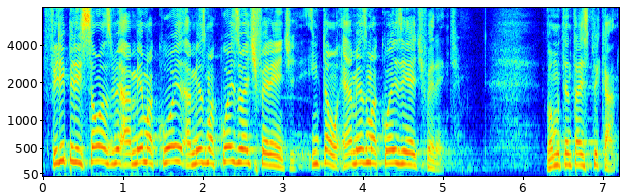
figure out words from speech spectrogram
Felipe, eles são as, a, mesma coi, a mesma coisa ou é diferente? Então, é a mesma coisa e é diferente. Vamos tentar explicar.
